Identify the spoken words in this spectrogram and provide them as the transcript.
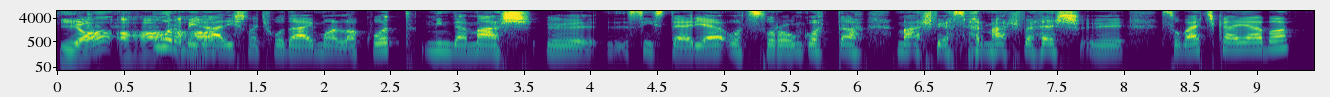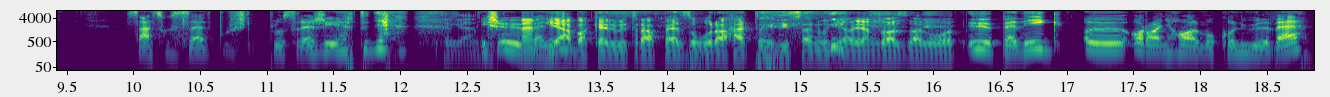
Ja, aha, aha. orbitális nagy hodályban lakott, minden más ö, sziszterje ott szorongott a másfélszer másfeles ö, szobácskájába, 120 ezer plusz, plusz rezsiért, ugye? Igen. És ő nem pedig, hiába került rá a pezóra, hát hiszen ugye olyan gazdag volt. ő pedig ö, aranyhalmokon ülve,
